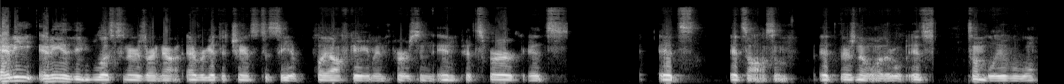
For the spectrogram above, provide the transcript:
any any of the listeners right now ever get the chance to see a playoff game in person in Pittsburgh, it's it's it's awesome. It, there's no other. It's it's unbelievable.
